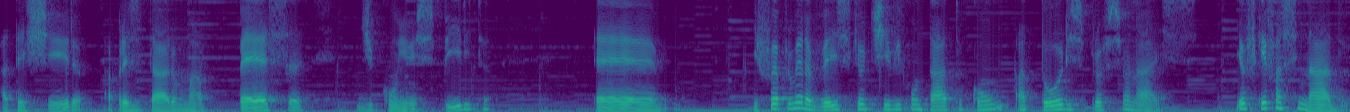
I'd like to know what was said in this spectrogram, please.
a Teixeira apresentar uma peça de cunho espírita. É, e foi a primeira vez que eu tive contato com atores profissionais. Eu fiquei fascinado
